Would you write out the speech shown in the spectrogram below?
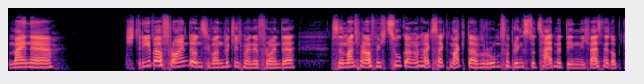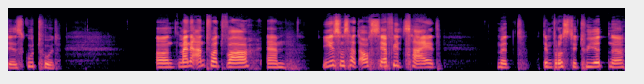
meine Streberfreunde, und sie waren wirklich meine Freunde, sind manchmal auf mich zugegangen und haben gesagt, Magda, warum verbringst du Zeit mit denen? Ich weiß nicht, ob dir das gut tut. Und meine Antwort war, ähm, Jesus hat auch sehr viel Zeit mit den Prostituierten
